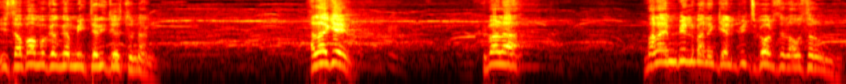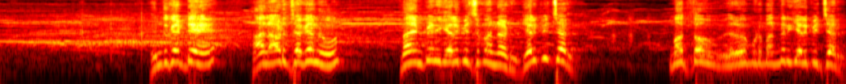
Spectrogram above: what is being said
ఈ సభాముఖంగా మీకు తెలియజేస్తున్నాను. అలాగే ఇవాళ మన ఎంపీలు మనం గెలిపించుకోవాల్సిన అవసరం ఉంది. ఎందుకంటే ఆనాడు జగన్ మా ఎంపీని గెలిపించమన్నాడు. గెలిపించారు. మొత్తం ఇరవై మూడు మందిని గెలిపించారు.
